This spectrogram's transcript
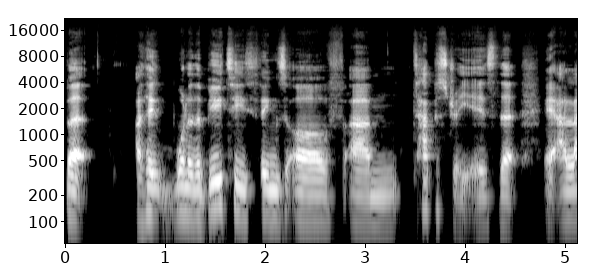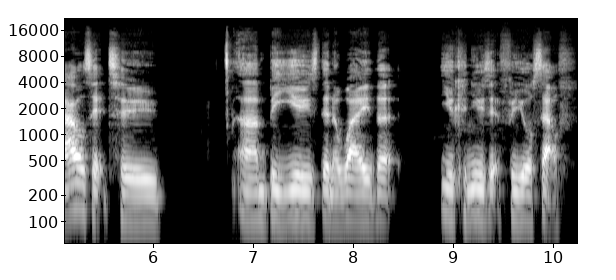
but I think one of the beauty things of um, tapestry is that it allows it to um, be used in a way that you can use it for yourself.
